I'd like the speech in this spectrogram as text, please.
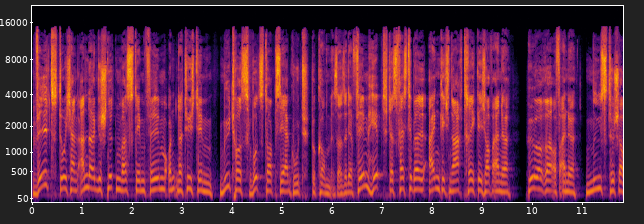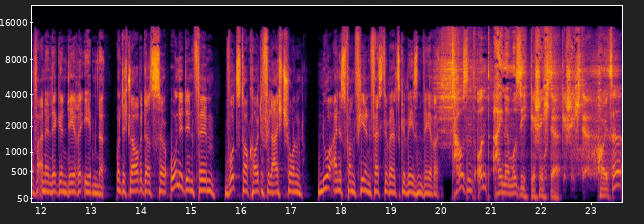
wild durcheinander geschnitten, was dem Film und natürlich dem Mythos Woodstock sehr gut bekommen ist. Also der Film hebt das Festival eigentlich nachträglich auf eine höhere, auf eine mystische, auf eine legendäre Ebene. Und ich glaube, dass äh, ohne den Film Woodstock heute vielleicht schon nur eines von vielen Festivals gewesen wäre. Tausend und eine Musikgeschichte. Geschichte. Heute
